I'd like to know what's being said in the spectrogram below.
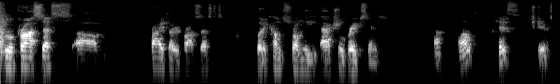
through a process, um, proprietary process, but it comes from the actual grape skins. Well, cheers. Cheers.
